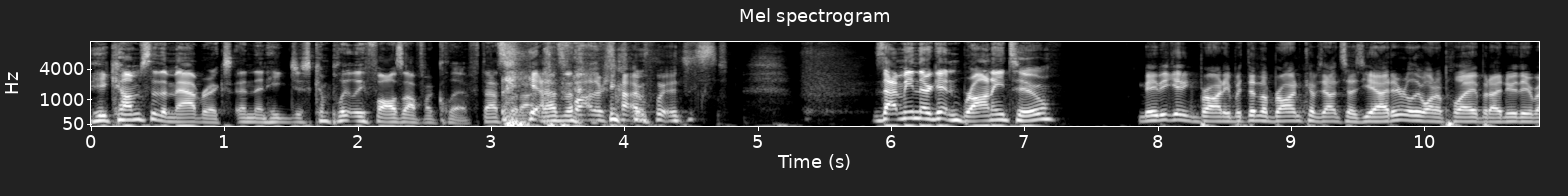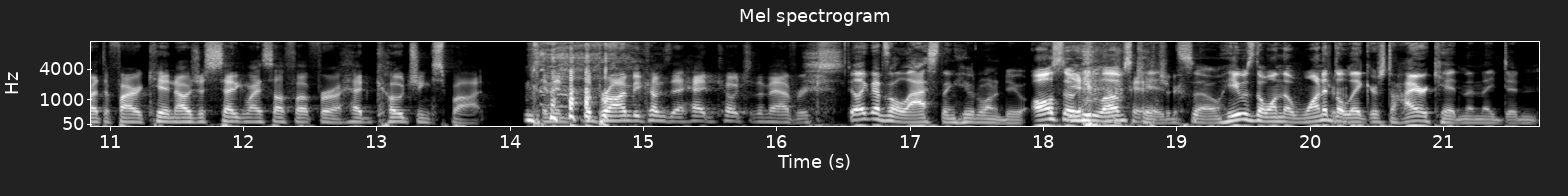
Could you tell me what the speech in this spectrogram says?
He comes to the Mavericks and then he just completely falls off a cliff. That's what. I, Yeah, that's what father time wins. Does that mean they're getting Bronny too? Maybe getting Bronny, but then LeBron comes out and says, "Yeah, I didn't really want to play, but I knew they were about to fire Kidd, and I was just setting myself up for a head coaching spot." And then LeBron becomes the head coach of the Mavericks. I feel like that's the last thing he would want to do. Also, he loves yeah, kids, true. so he was the one that wanted the Lakers to hire Kidd, and then they didn't.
